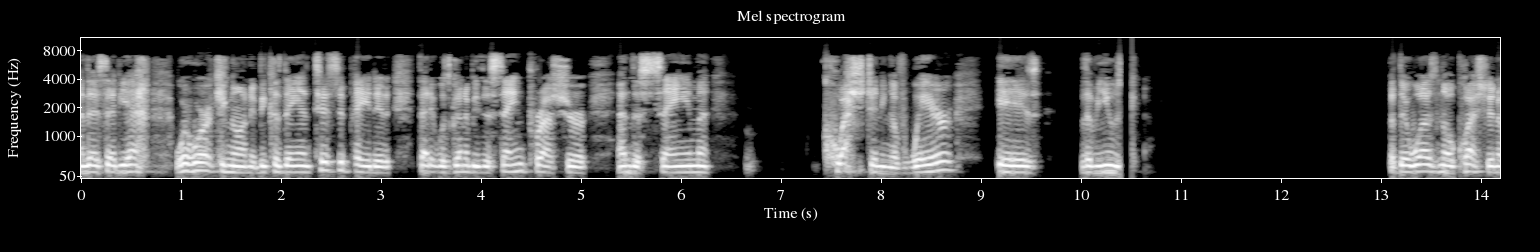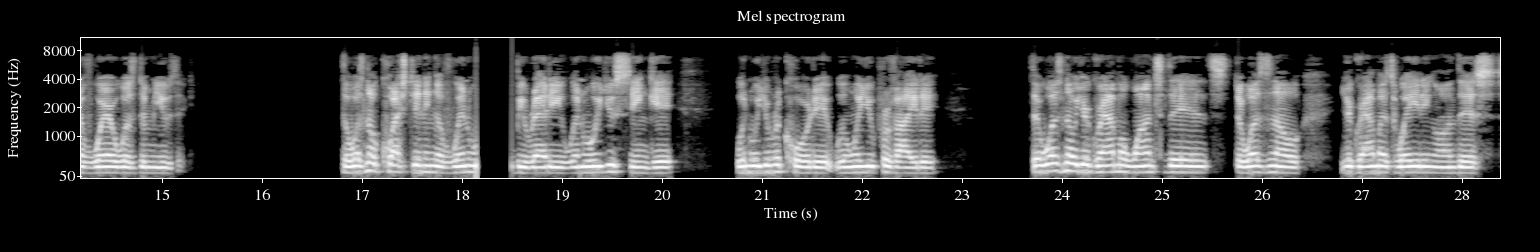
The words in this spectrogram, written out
And they said, Yeah, we're working on it because they anticipated that it was going to be the same pressure and the same questioning of where is the music. But there was no question of where was the music. There was no questioning of when will you be ready, when will you sing it, when will you record it, when will you provide it. There was no your grandma wants this. There was no your grandma's waiting on this.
